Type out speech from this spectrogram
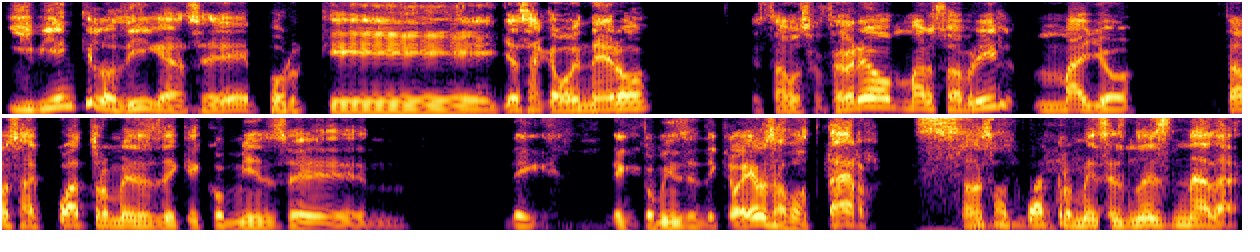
Y bien que lo digas, ¿eh? porque ya se acabó enero, estamos en febrero, marzo, abril, mayo. Estamos a cuatro meses de que comiencen, de que comiencen, de que vayamos a votar. Estamos a Sí. cuatro meses, no es nada.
